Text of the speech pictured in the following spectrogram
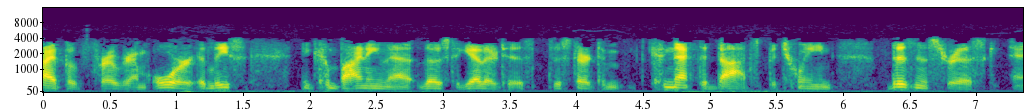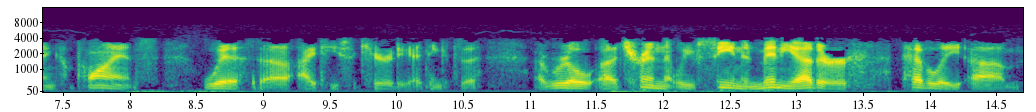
type of program, or at least combining that those together to to start to connect the dots between business risk and compliance with uh, IT security. I think it's a, a real uh, trend that we've seen in many other heavily um,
